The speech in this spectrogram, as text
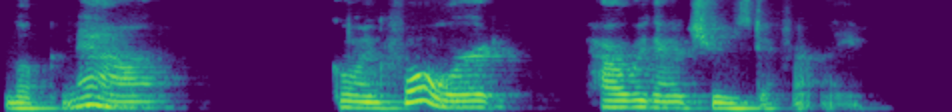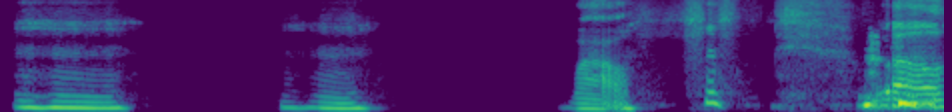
look now, going forward, how are we going to choose differently? Mm-hmm. Mm-hmm. Wow. well,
